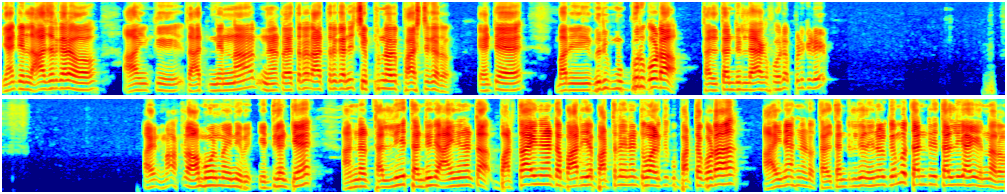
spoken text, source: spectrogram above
ఏంటి లాజర్ గారు ఆయనకి రాత్రి నిన్న నిన్న రాత్రి రాత్రి కానీ చెప్పున్నారు పాస్టర్ గారు. అంటే మరి వీరి ముగ్గురు కూడా తల్లిదండ్రులు లేకపోయినప్పటికీ ఆయన మాటలు అమూలమైనవి ఎందుకంటే అన్న తల్లి తండ్రిని ఆయనంట భర్త ఆయనంట భార్య భర్త లేనంటే వాళ్ళకి భర్త కూడా ఆయనే అంటున్నాడు తల్లిదండ్రులు లేని వాళ్ళకేమో తండ్రి తల్లి అయి ఉన్నారు.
